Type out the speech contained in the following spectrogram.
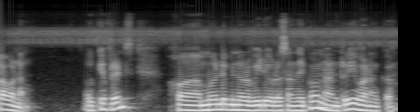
கவனம். ஓகே ஃப்ரெண்ட்ஸ் மீண்டும் இன்னொரு வீடியோவில் சந்திப்போம். நன்றி வணக்கம்.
